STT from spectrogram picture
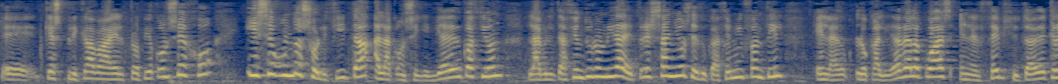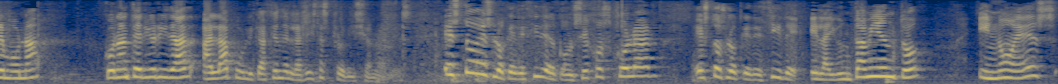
eh, que explicaba el propio Consejo, y segundo, solicita a la Consellería de Educación la habilitación de una unidad de tres años de educación infantil en la localidad de Alacuas, en el CEP Ciudad de Cremona, con anterioridad a la publicación de las listas provisionales. Esto es lo que decide el Consejo Escolar Esto es lo que decide el ayuntamiento y no es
